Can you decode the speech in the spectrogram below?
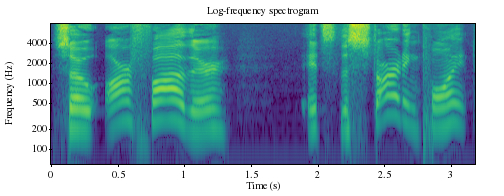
So our Father, it's the starting point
